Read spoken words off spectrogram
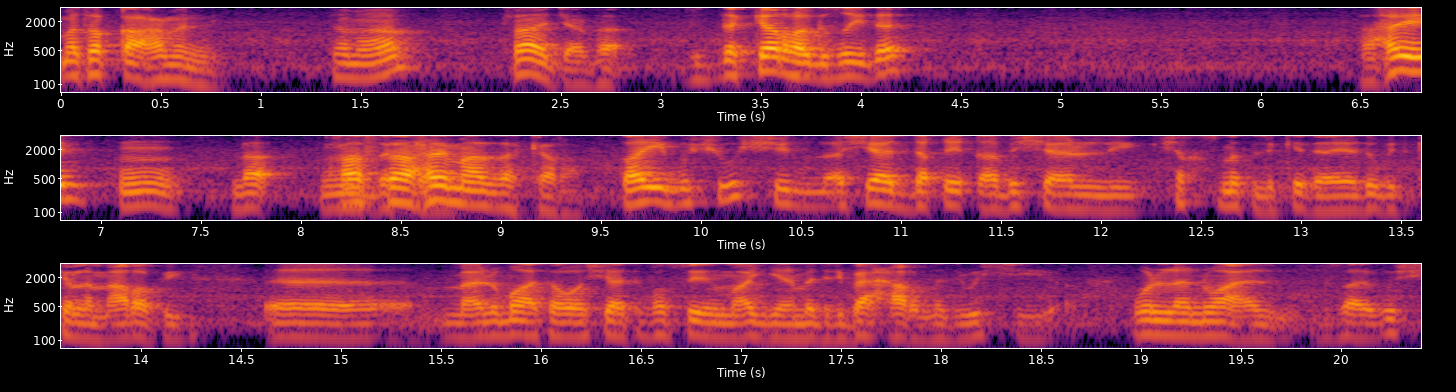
ما توقعها مني. تمام. تفاجأ بها تتذكرها القصيده؟ الحين أمم. لا خاصة. الحين ما أتذكرها طيب وش وش الأشياء الدقيقة بالشعر اللي شخص مثلي كذا يا دوب يتكلم عربي آه معلومات أو أشياء تفاصيل معينة ما أدري بحر ما أدري وش ولا أنواع القصائد وش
